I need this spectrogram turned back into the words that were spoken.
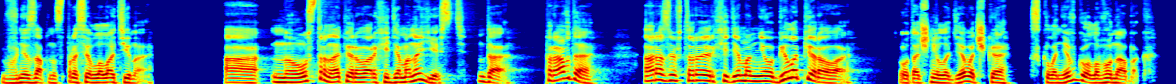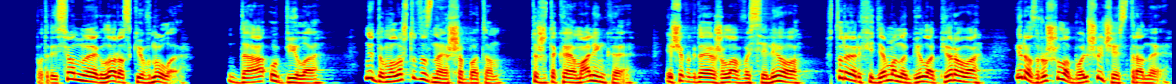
Внезапно спросила Латина. «А, ну, страна первого архидемона есть, да. Правда? А разве второй архидемон не убила первого?» Уточнила девочка, склонив голову на бок. Потрясённая Глора кивнула. «Да, убила. Не думала, что ты знаешь об этом. Ты же такая маленькая. Ещё когда я жила в Василео, второй архидемон убила первого и разрушила большую часть страны.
